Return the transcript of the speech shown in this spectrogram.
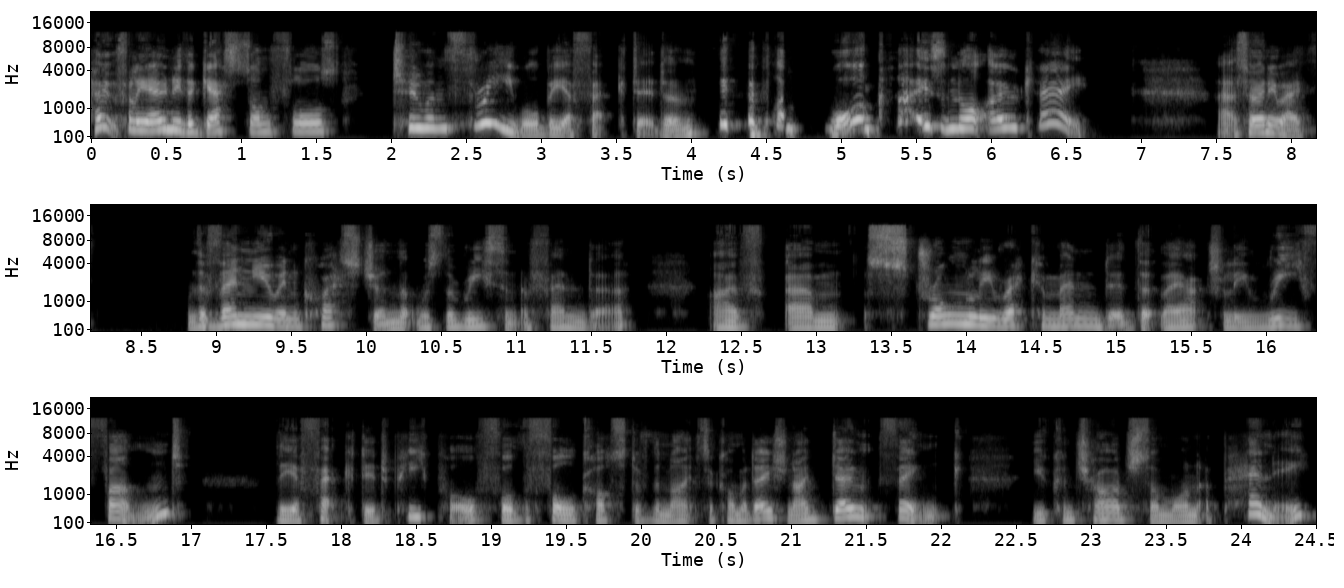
hopefully only the guests on floors two and three will be affected. And like, what? That is not okay. Uh, so anyway, the venue in question that was the recent offender, I've um, strongly recommended that they actually refund the affected people for the full cost of the night's accommodation. I don't think you can charge someone a penny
